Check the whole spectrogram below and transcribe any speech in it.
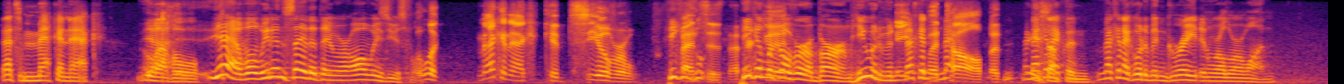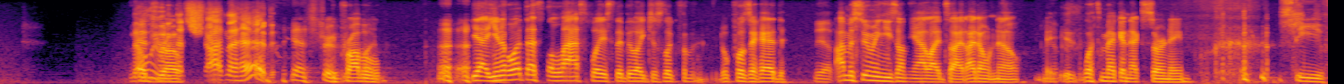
that's Mekaneck Yeah. level. Yeah. Well, we didn't say that they were always useful. Look, Mekaneck could see over He could fences. that he could look over a berm. He would have been eight Mechan- foot tall, but Mekaneck, something. Would have been great in World War One. no, he would have got shot in the head. Yeah, it's true. Probably. yeah, you know what? That's the last place they'd be like, just look for the look for the head. Yeah. I'm assuming he's on the Allied side. I don't know. What's Mekaneck's surname? Steve.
